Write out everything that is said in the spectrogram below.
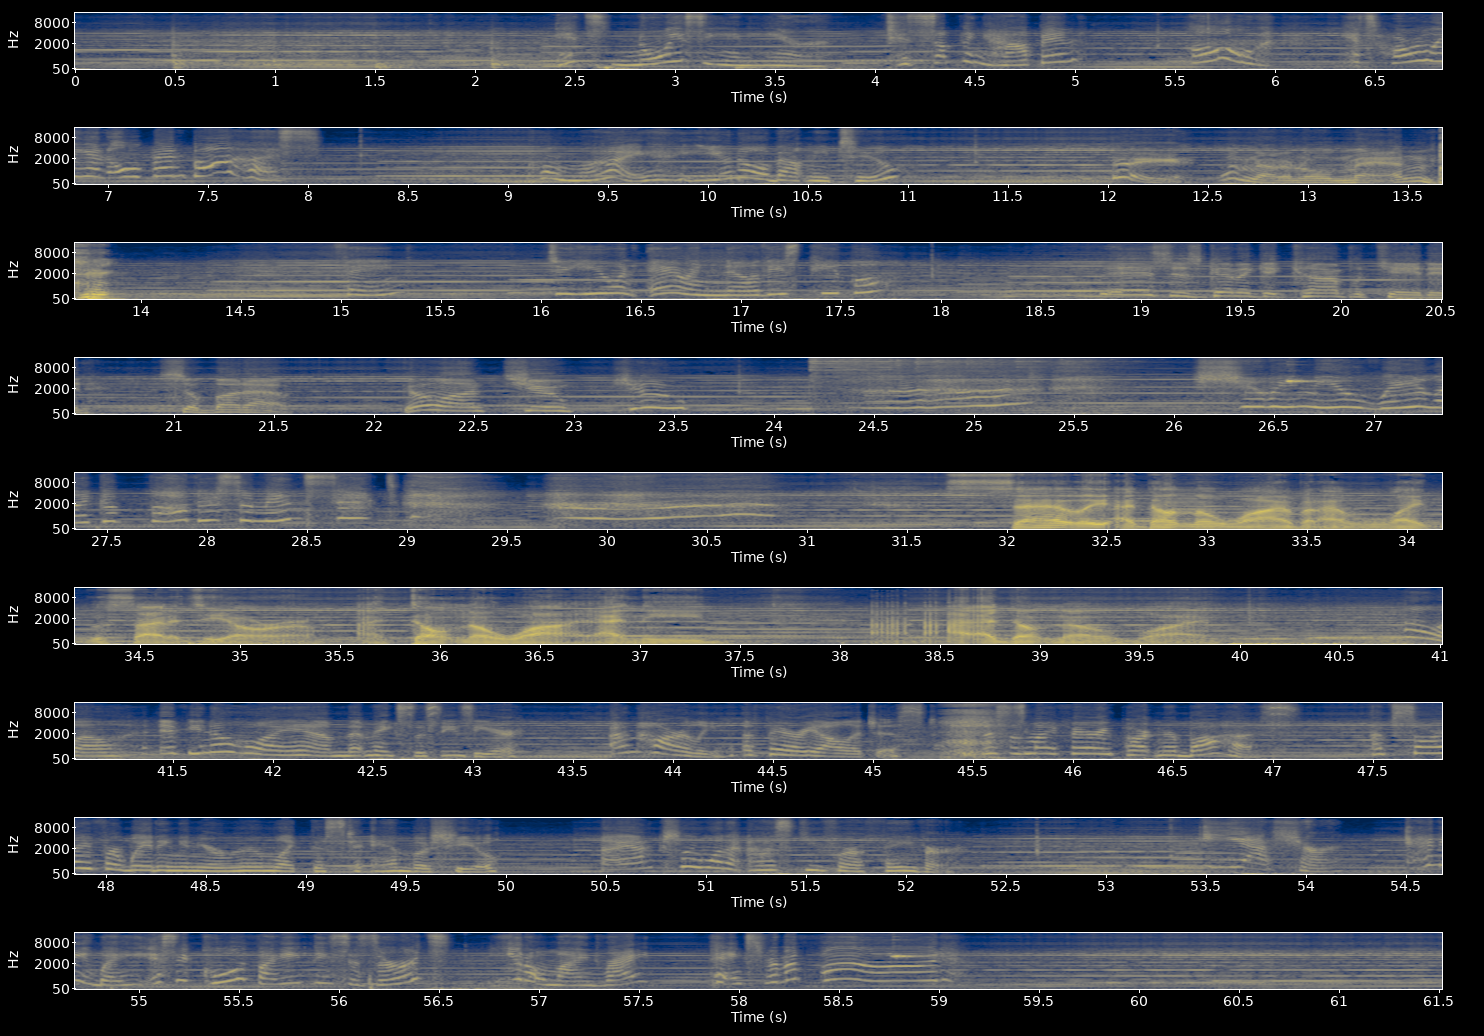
It's noisy in here. Did something happen? Oh, it's Harley and Old Man Bahus. Oh my, you know about me too? Hey, I'm not an old man. Fang, do you and Eryn know these people? This is gonna get complicated, so butt out. Go on, shoo, shoo! Uh, shooing me away like a bothersome insect? Sadly, I don't know why, but I like the side of Tiara. I don't know why. I need. I, I don't know why. Oh well, if you know who I am, that makes this easier. I'm Harley, a fairyologist. This is my fairy partner, Bahus. I'm sorry for waiting in your room like this to ambush you. I actually want to ask you for a favor. Yeah, sure. Anyway, is it cool if I eat these desserts? You don't mind, right? Thanks for the food!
